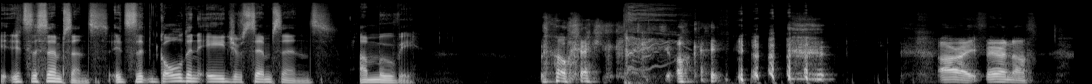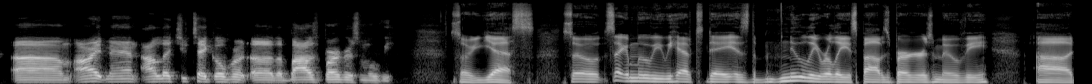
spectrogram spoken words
It's The Simpsons. It's the golden age of Simpsons. A movie. okay. okay. all right, fair enough. Um, all right, man. I'll let you take over uh, the Bob's Burgers movie. So yes. So the second movie we have today is the newly released Bob's Burgers movie. Uh,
